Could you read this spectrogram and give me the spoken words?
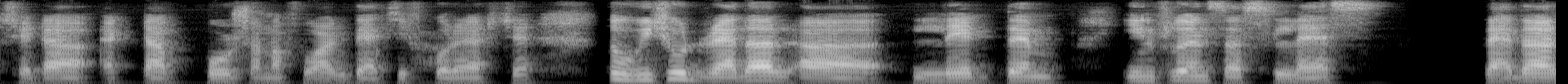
সেটা একটা পোর্শন অফ ওয়ার্ক দিয়ে অ্যাচিভ করে আসছে। তো we should rather let them influence us less rather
